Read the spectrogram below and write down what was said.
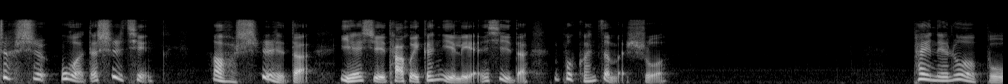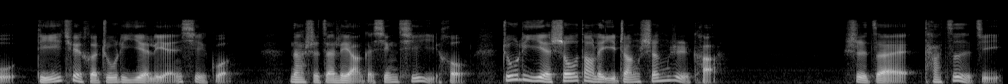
这是我的事情，哦，是的，也许他会跟你联系的。不管怎么说，佩内洛普的确和朱丽叶联系过，那是在两个星期以后，朱丽叶收到了一张生日卡。是在他自己，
